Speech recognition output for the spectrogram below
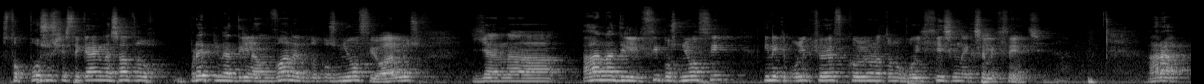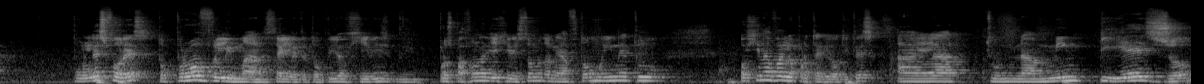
στο πώς ουσιαστικά ένας άνθρωπος πρέπει να αντιλαμβάνεται το πώς νιώθει ο άλλος για να, αν αντιληφθεί πώς νιώθει, είναι και πολύ πιο εύκολο να τον βοηθήσει να εξελιχθεί. Έτσι. Άρα, πολλές φορές το πρόβλημα, αν θέλετε, το οποίο προσπαθώ να διαχειριστώ με τον εαυτό μου είναι του, όχι να βάλω προτεραιότητες, αλλά του να μην πιέζω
